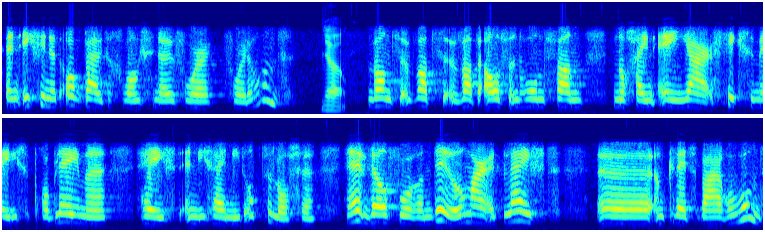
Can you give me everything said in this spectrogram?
En ik vind het ook buitengewoon sneu voor, voor de hond. Ja. Want wat, wat als een hond van nog geen één jaar fikse medische problemen heeft en die zijn niet op te lossen. Wel voor een deel, maar het blijft uh, een kwetsbare hond.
